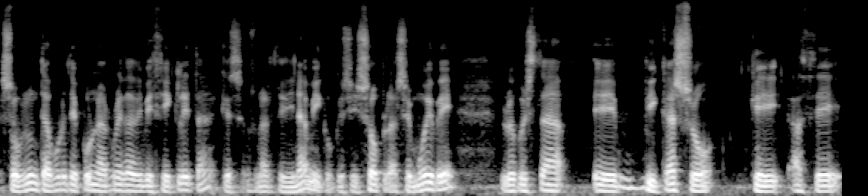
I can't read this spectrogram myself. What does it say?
sobre un taburete por una rueda de bicicleta, que es un arte dinámico, que si sopla se mueve. Luego está eh, Picasso, que hace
